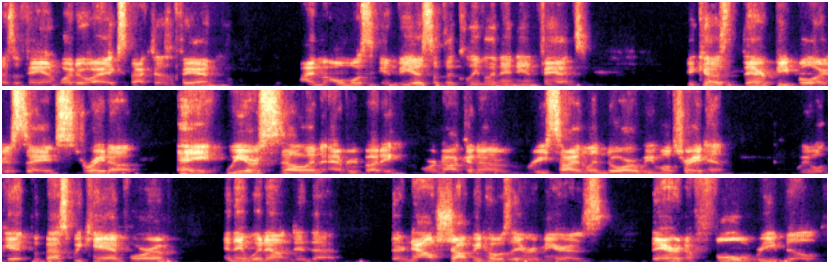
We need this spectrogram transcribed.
as a fan. What do I expect as a fan? I'm almost envious of the Cleveland Indian fans because their people are just saying straight up, hey, we are selling everybody. We're not gonna re-sign Lindor. We will trade him. We will get the best we can for him and they went out and did that. They're now shopping Jose Ramirez. They're in a full rebuild,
